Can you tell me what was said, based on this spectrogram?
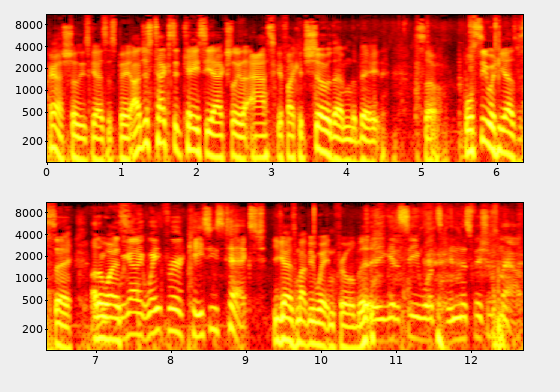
I gotta show these guys this bait. I just texted Casey actually to ask if I could show them the bait. So we'll see what he has to say. Otherwise, We gotta wait for Casey's text you guys might be waiting for a little so bit. you get to see what's in this fish's mouth.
